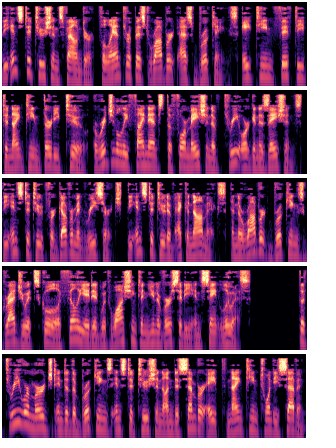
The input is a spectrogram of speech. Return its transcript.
The institution's founder, philanthropist Robert S. Brookings (1850–1932), originally financed the formation of three organizations: the Institute for Government Research, the Institute of Economics, and the Robert Brookings Graduate School affiliated with Washington University in St. Louis. The three were merged into the Brookings Institution on December 8, 1927.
